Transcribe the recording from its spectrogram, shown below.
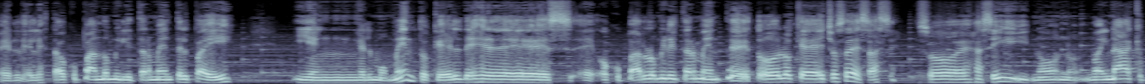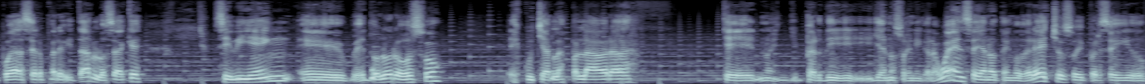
Él, está ocupando militarmente el país y en el momento que él deje de eh, ocuparlo militarmente, todo lo que ha hecho se deshace. Eso es así y no, no, no hay nada que pueda hacer para evitarlo. O sea que, si bien eh, es doloroso escuchar las palabras que perdí, ya no soy nicaragüense, ya no tengo derechos, soy perseguido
